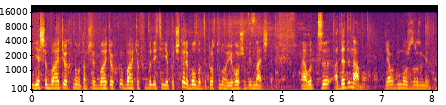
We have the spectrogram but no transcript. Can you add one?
Є ще багатьох, ну там ще багатьох, багатьох футболістів є по 4, Болба це просто ну, його, щоб відзначити. А от а де Динамо? Я от можу зрозуміти.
